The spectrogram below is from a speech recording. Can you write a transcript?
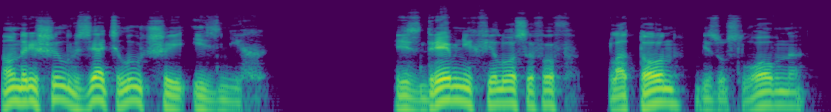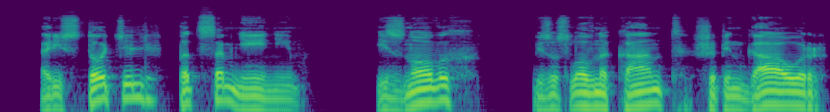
Он решил взять лучшие из них. Из древних философов Платон, безусловно, Аристотель под сомнением. Из новых, безусловно, Кант, Шопенгауэр,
